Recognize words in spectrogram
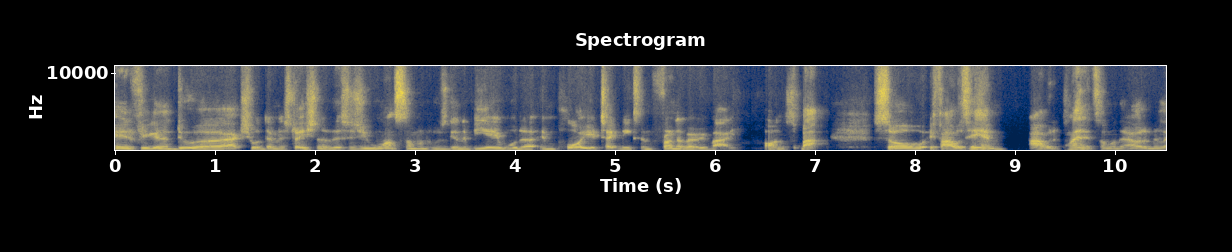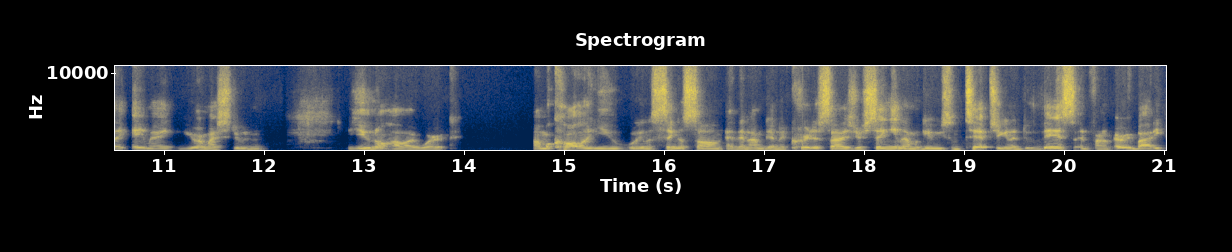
and if you're going to do an actual demonstration of this is you want someone who's going to be able to employ your techniques in front of everybody on the spot so if i was him i would have planted someone there i would have been like hey man you're my student you know how I work. I'm gonna call on you. We're gonna sing a song, and then I'm gonna criticize your singing. I'm gonna give you some tips. You're gonna do this in front of everybody.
